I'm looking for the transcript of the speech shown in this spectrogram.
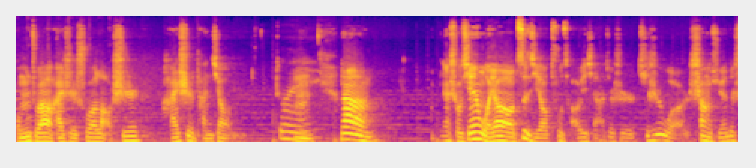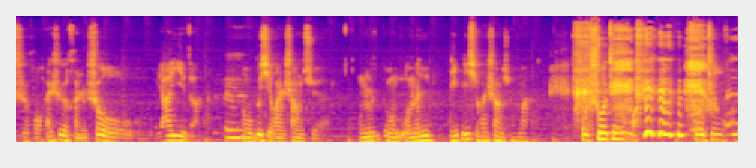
我们主要还是说老师，还是谈教育。对，嗯，那那首先我要自己要吐槽一下，就是其实我上学的时候还是很受压抑的，我嗯，不喜欢上学。我们我我们你你喜欢上学吗？说 说真话，说真话。嗯，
